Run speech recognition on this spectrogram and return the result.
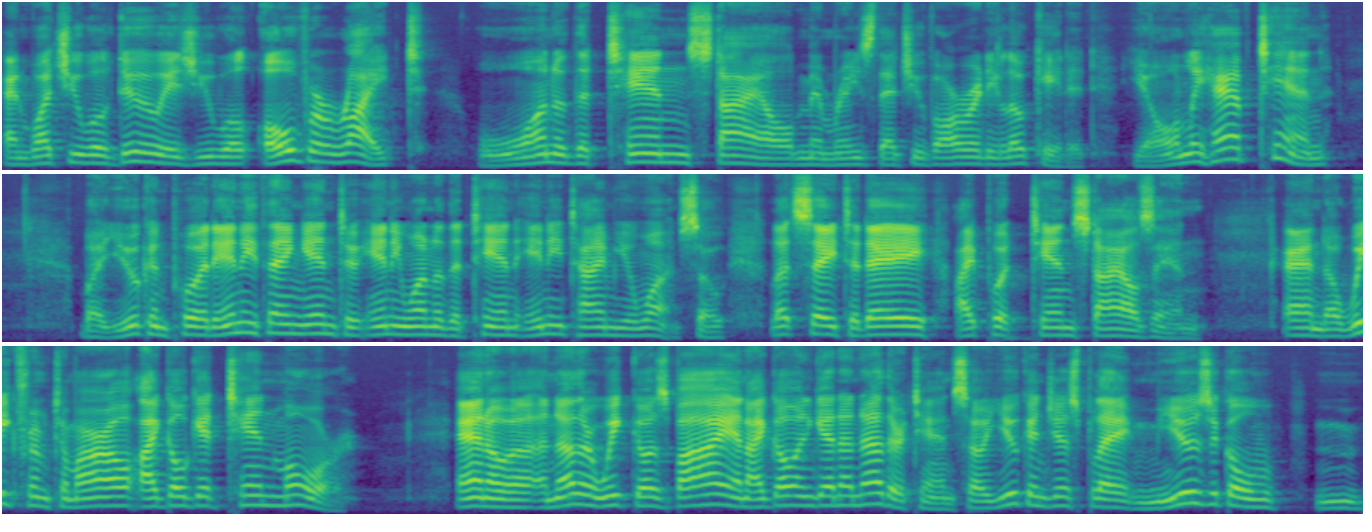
And what you will do is you will overwrite one of the 10 style memories that you've already located. You only have 10, but you can put anything into any one of the 10 anytime you want. So let's say today I put 10 styles in, and a week from tomorrow I go get 10 more. And uh, another week goes by and I go and get another 10. So you can just play musical mm,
